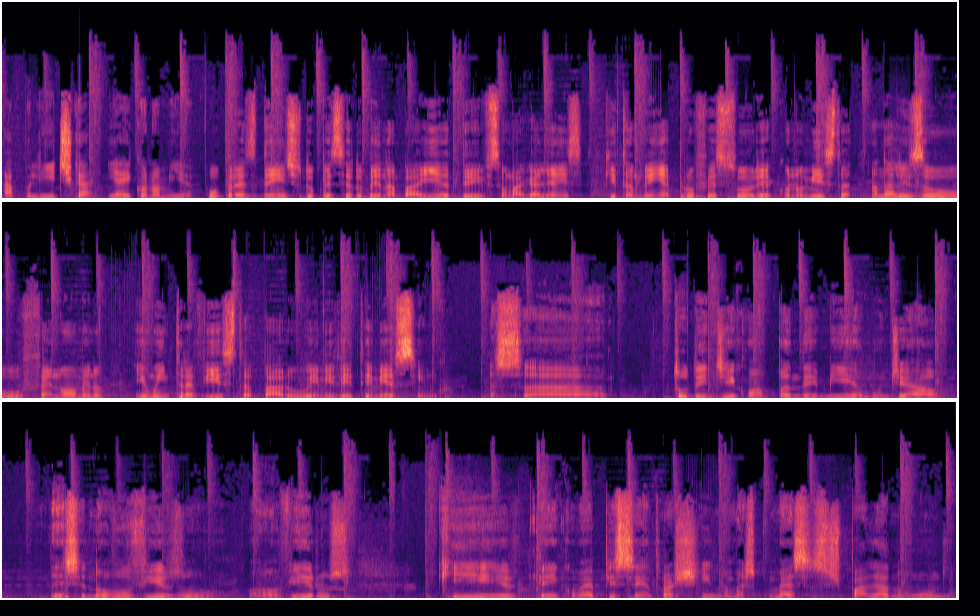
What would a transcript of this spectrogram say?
a política e a economia. O presidente do PCdoB na Bahia, Davidson Magalhães, que também é professor e economista, analisou o fenômeno em uma entrevista para o MVT 65. Essa tudo indica uma pandemia mundial desse novo vírus, o coronavírus, que tem como epicentro a China, mas começa a se espalhar no mundo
